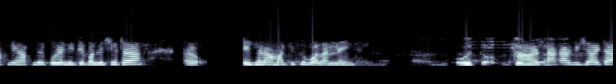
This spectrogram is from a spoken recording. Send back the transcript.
আপনি আপনার করে নিতে পারলে সেটা এখানে আমার কিছু বলার নেই। ওই তো আর টাকার বিষয়টা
